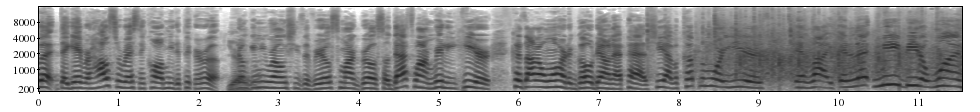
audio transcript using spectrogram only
but they gave her house arrest and called me to pick her up. Yeah. Don't get me wrong, she's a real smart girl, so that's why I'm really here, because I don't want her to go down that path. She have a couple more years in life, and let me be the one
